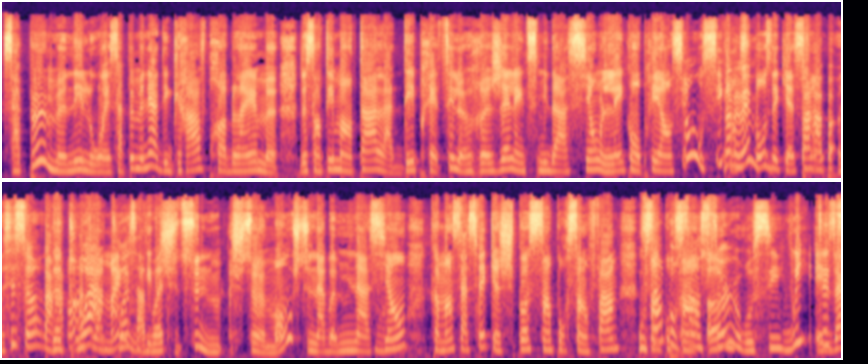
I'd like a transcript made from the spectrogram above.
ça peut mener loin. Ça peut mener à des graves problèmes de santé mentale, la dépression, le rejet, l'intimidation, l'incompréhension aussi quand mais tu même poses des questions. Par rapport, c'est ça. par de rapport toi, à toi-même, toi, ça T'es- doit être je suis une, je suis un monstre, je suis une abomination. Comment ça se fait que je suis pas 100% femme, ou 100% homme? sûr aussi. Oui, Tu sais, exactement.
